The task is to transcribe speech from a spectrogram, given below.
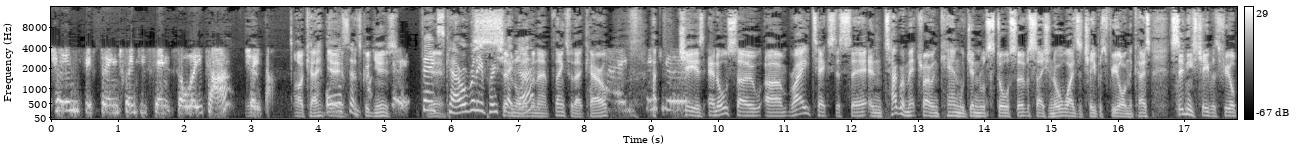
10, 15, 20 cents a litre cheaper. Okay. Yeah, Awesome. that's good news. Thanks, Yeah. Carol. Really appreciate 7-Eleven that. app. Thanks for that, Carol. Okay, thank you. Cheers. And also, um, Ray texted us there, and Tuggerah Metro and Canmore General Store Service Station always the cheapest fuel on the coast. Sydney's cheapest fuel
